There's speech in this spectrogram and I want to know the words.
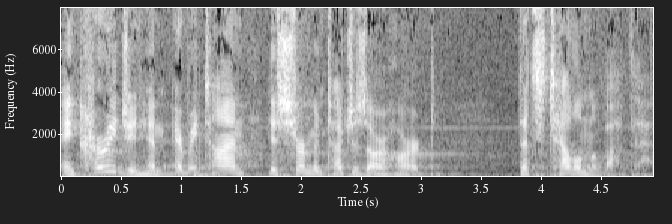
encouraging him every time his sermon touches our heart. Let's tell him about that.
